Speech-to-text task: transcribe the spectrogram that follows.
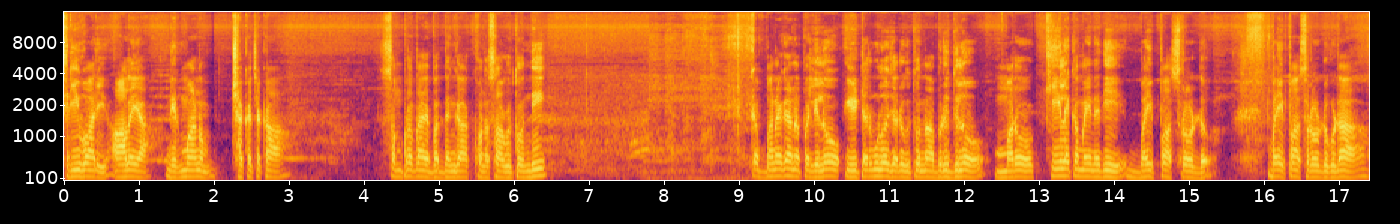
శ్రీవారి ఆలయ నిర్మాణం చకచక సంప్రదాయబద్ధంగా కొనసాగుతోంది. ఇక బనగానపల్లిలో ఈ టర్ములో జరుగుతున్న అభివృద్ధిలో మరో కీలకమైనది బైపాస్ రోడ్డు. బైపాస్ రోడ్డు కూడా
